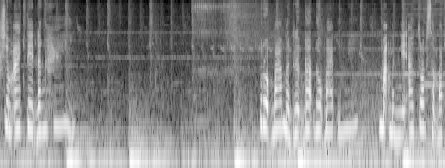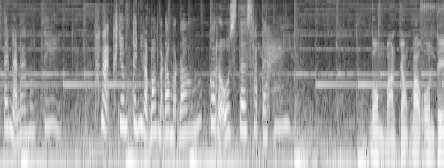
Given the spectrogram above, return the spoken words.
ខ្ញុំអាចទេដឹងហើយ ព្រោះបើមិនរឿងដកដូរបែបនេះម៉ាក់មិនងាយឲ្យទ្រព្យសម្បត្តិទៅអ្នកណានោះទេថ្នាក់ខ្ញុំទិញរបស់ម្ដងម្ដងក៏រអ៊ូស្ទើរស្រាប់ទៅហើយបងមិនបានចង់បោកអូនទេ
